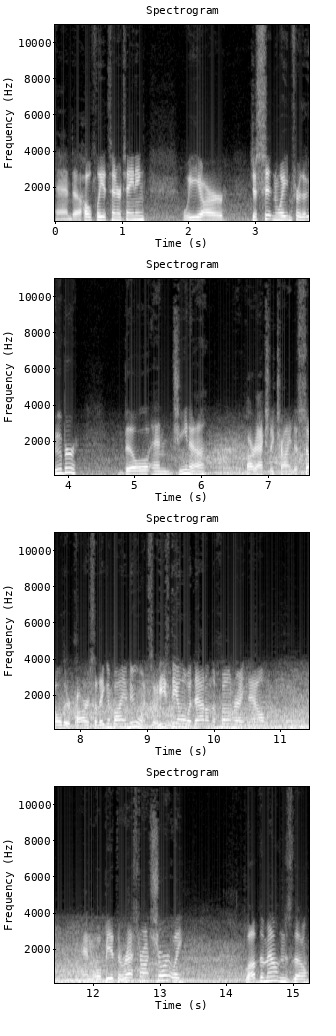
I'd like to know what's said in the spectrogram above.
And uh, hopefully it's entertaining. We are just sitting waiting for the Uber. Bill and Gina are actually trying to sell their car so they can buy a new one. So he's dealing with that on the phone right now. And we'll be at the restaurant shortly. Love the mountains though.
